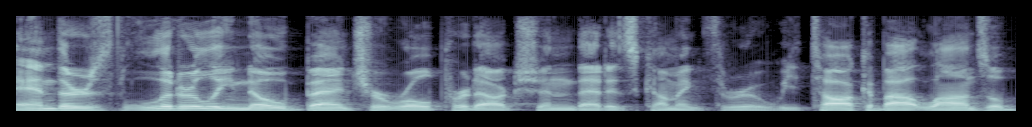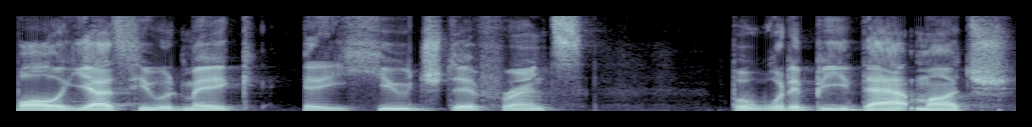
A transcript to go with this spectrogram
And there's literally no bench or role production that is coming through. We talk about Lonzo Ball. Yes, he would make a huge difference, but would it be that much?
